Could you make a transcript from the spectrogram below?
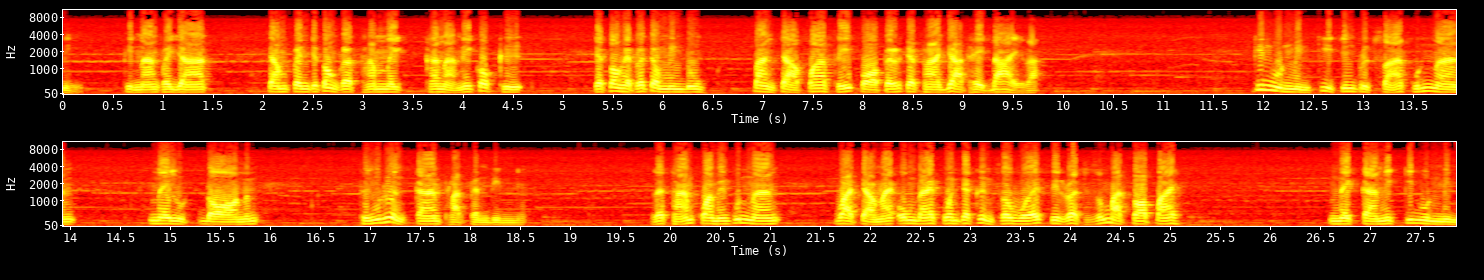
นี่ที่นางพญาจำเป็นจะต้องกระทำในขณะนี้ก็คือ จะต้องให้พระเจ้ามินดุงตั้งเจ้าฟ้าสีปอเป็นรัชทายาทให้ได้ละกินวุนมินกี้จึงปรึกษาขุนนางในหลุดดอนั้น ถึงเรื่องการผลัดแผ่นดินเนี่ย และถามความเห็นขุนนางว่าเจ้านายองค์ใดควรจะขึ้นเสวยสิราชสมบัติต่อไป ในการนี้กินวุนมิน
